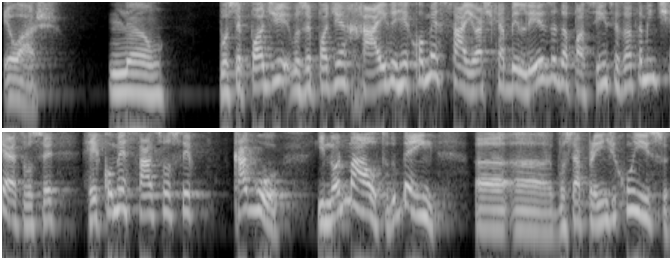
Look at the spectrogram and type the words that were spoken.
Eu acho. Não. Você pode, você pode errar e recomeçar. E eu acho que a beleza da paciência é exatamente essa. Você recomeçar se você cagou. E normal, tudo bem. Ah, ah, você aprende com isso.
